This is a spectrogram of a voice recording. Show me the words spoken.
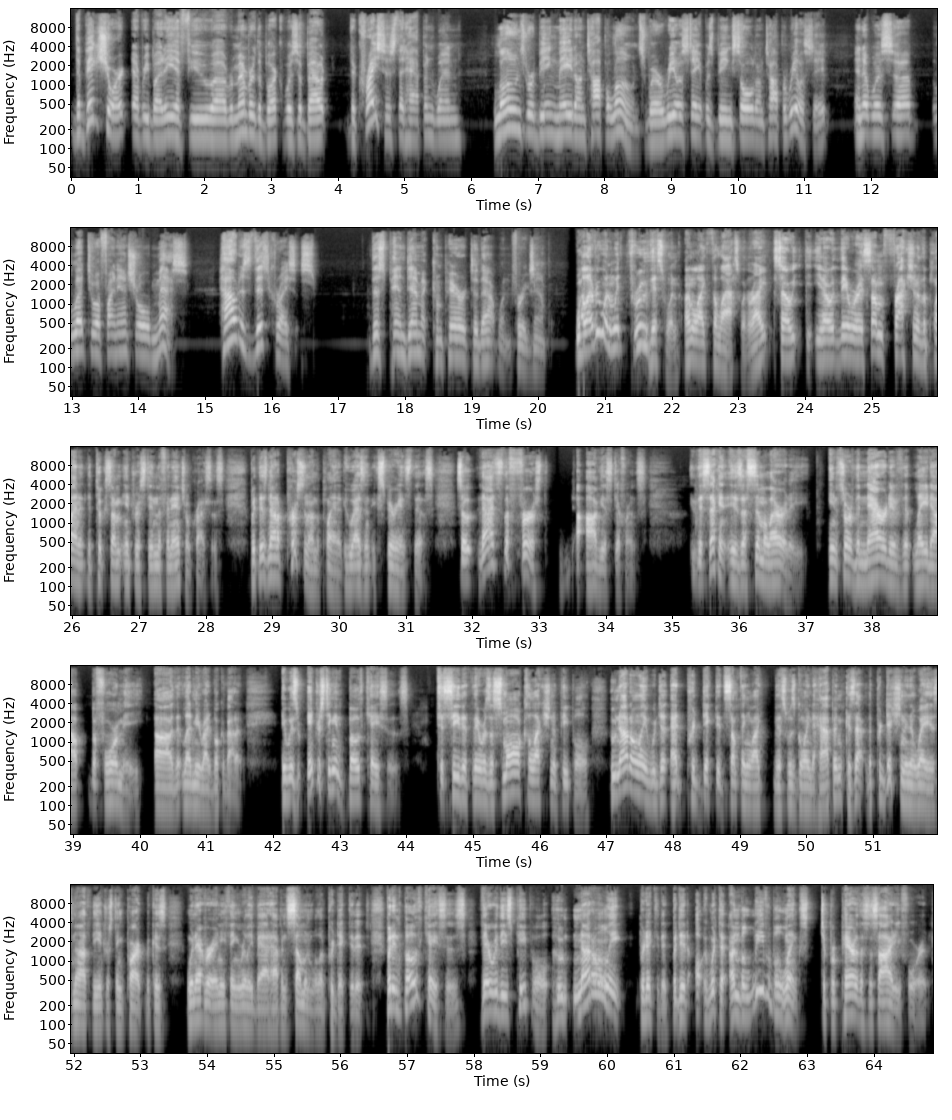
The Big Short, everybody, if you uh, remember the book, was about the crisis that happened when loans were being made on top of loans, where real estate was being sold on top of real estate, and it was uh, led to a financial mess. How does this crisis, this pandemic, compare to that one, for example? Well, everyone went through this one, unlike the last one, right? So, you know, there were some fraction of the planet that took some interest in the financial crisis, but there's not a person on the planet who hasn't experienced this. So that's the first obvious difference. The second is a similarity in sort of the narrative that laid out before me uh, that led me to write a book about it. It was interesting in both cases to see that there was a small collection of people who not only were just, had predicted something like this was going to happen, because the prediction in a way is not the interesting part, because whenever anything really bad happens, someone will have predicted it. But in both cases, there were these people who not only predicted it, but did went to unbelievable lengths to prepare the society for it.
